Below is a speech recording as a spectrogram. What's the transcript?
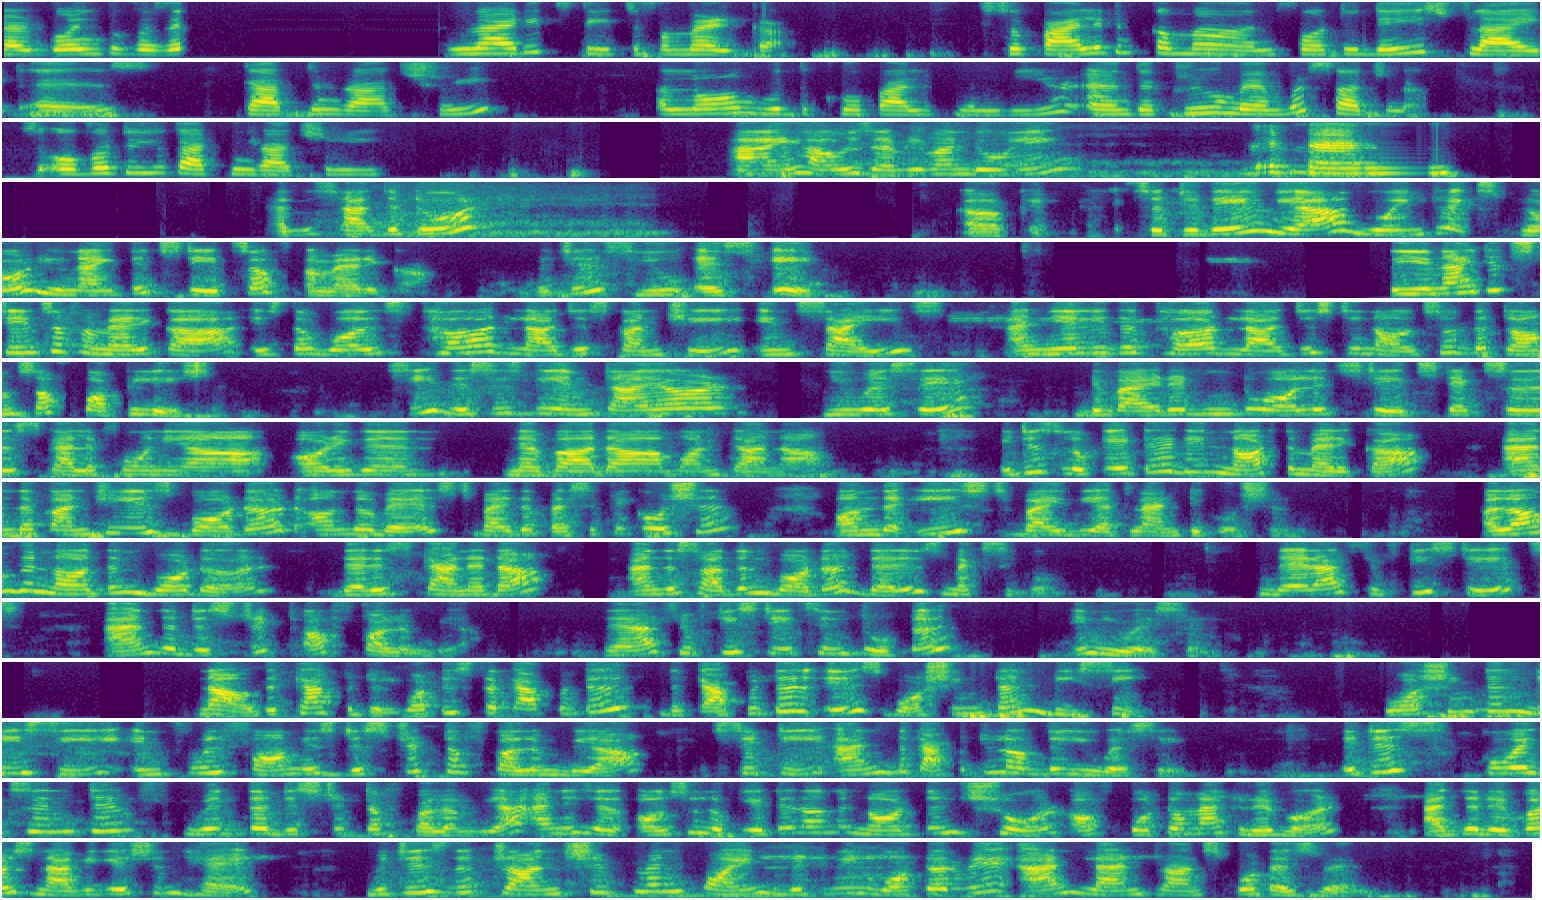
are going to visit United States of America. So pilot in command for today's flight is Captain Rajshri, along with the co-pilot Manveer and the crew member Sajana. So over to you, Captain Rajshri. Hi, how is everyone doing? Good, ma'am. Shall we start the tour? Okay. So today we are going to explore United States of America, which is USA. The United States of America is the world's third largest country in size and nearly the third largest in also the terms of population. See, this is the entire USA divided into all its states, Texas, California, Oregon, Nevada, Montana. It is located in North America and the country is bordered on the west by the Pacific Ocean, on the east by the Atlantic Ocean. Along the northern border, there is Canada and the southern border, there is Mexico. There are 50 states and the District of Columbia. There are 50 states in total in USA. Now, the capital. What is the capital? The capital is Washington, D.C. Washington, D.C. in full form is District of Columbia City and the capital of the USA. It is coextensive with the District of Columbia and is also located on the northern shore of Potomac River at the river's navigation head, which is the transshipment point between waterway and land transport as well.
